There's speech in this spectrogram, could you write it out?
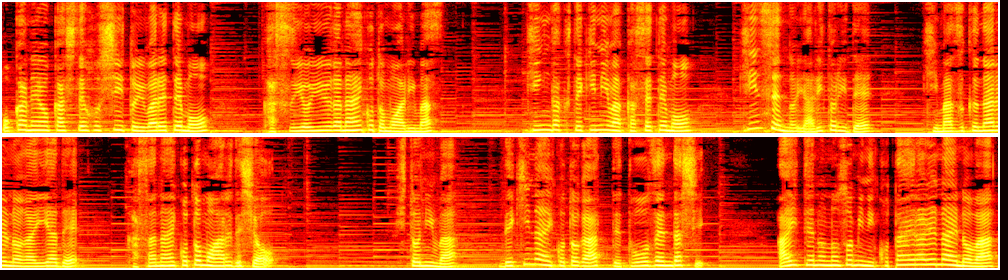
お金を貸してほしいと言われても、貸す余裕がないこともあります。金額的には貸せても、金銭のやりとりで気まずくなるのが嫌で貸さないこともあるでしょう。人にはできないことがあって当然だし、相手の望みに応えられないのは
